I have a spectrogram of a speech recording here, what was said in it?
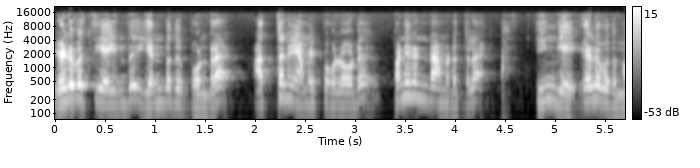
எழுபத்தி ஐந்து எண்பது போன்ற அத்தனை அமைப்புகளோடு பன்னிரெண்டாம் இடத்துல இங்கே எழுபது மார்க்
